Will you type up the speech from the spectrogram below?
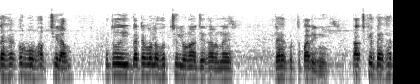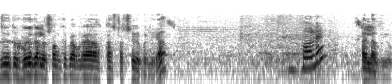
দেখা করব ভাবছিলাম কিন্তু এই ব্যাটে বলে হচ্ছিল না যে কারণে দেখা করতে পারিনি। আজকে দেখা যেহেতু হয়ে গেল সংক্ষেপে আমরা কাজটা সেরে ফেলি হ্যাঁ? বলেন। I love you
